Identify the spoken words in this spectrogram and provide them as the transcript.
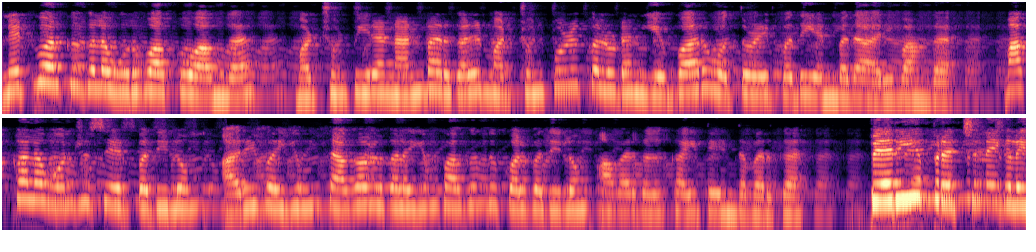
நெட்வொர்க்குகளை உருவாக்குவாங்க மற்றும் பிற நண்பர்கள் மற்றும் குழுக்களுடன் எவ்வாறு ஒத்துழைப்பது என்பதை அறிவாங்க. மக்களை ஒன்று சேர்ப்பதிலும் அறிவையும் தகவல்களையும் பகிர்ந்து கொள்வதிலும் அவர்கள் கைதேர்ந்தவர்கள் பெரிய பிரச்சனைகளை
